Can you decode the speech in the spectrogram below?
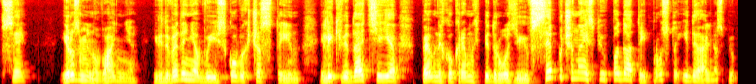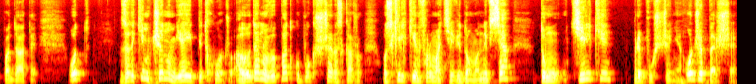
Все. І розмінування, і відведення військових частин, і ліквідація певних окремих підрозділів, все починає співпадати і просто ідеально співпадати. От за таким чином я і підходжу. Але в даному випадку, поки ще раз кажу, оскільки інформація відома не вся, тому тільки припущення. Отже, перше,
